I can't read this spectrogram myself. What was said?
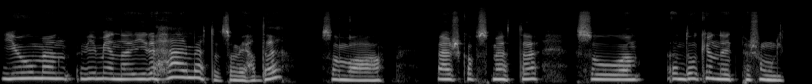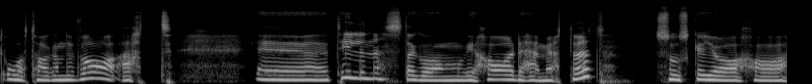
Jo, men vi menar i det här mötet som vi hade, som var värdskapsmöte, så eh, då kunde ett personligt åtagande vara att eh, till nästa gång vi har det här mötet så ska jag ha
